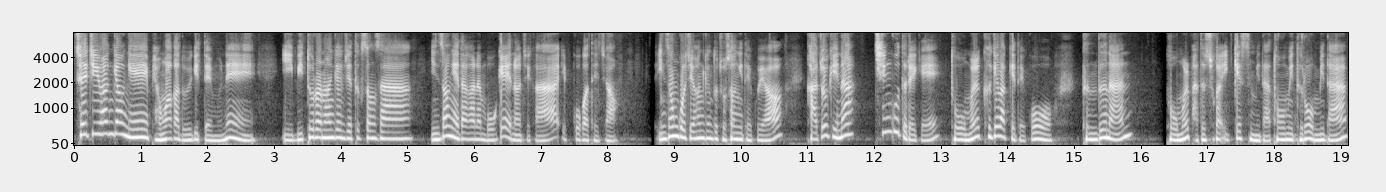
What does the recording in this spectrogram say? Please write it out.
쇠지 환경에 병화가 놓이기 때문에 이 미토라는 환경지의 특성상 인성에 해당하는 목의 에너지가 입고가 되죠. 인성고지 환경도 조성이 되고요. 가족이나 친구들에게 도움을 크게 받게 되고 든든한 도움을 받을 수가 있겠습니다. 도움이 들어옵니다.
